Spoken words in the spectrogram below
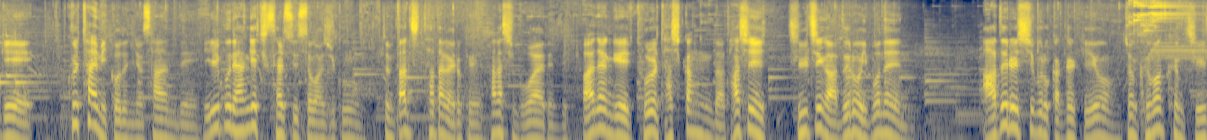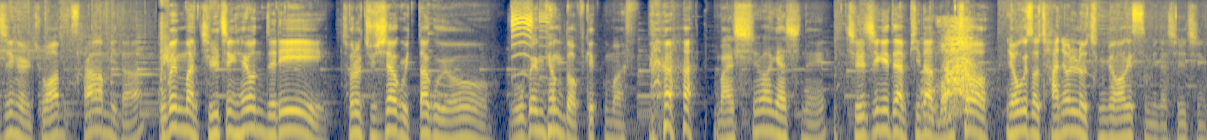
이게 쿨타임 있거든요 사는데. 1분에 한 개씩 살 수 있어가지고 좀 딴짓하다가 이렇게 하나씩 모아야 된대 만약에 돌을 다시 깎는다 다시 질징 아드로 이번엔 아들을 10으로 깎을게요. 전 그만큼 질징을 좋아 사랑합니다. 500만 질징 회원들이 저를 주시하고 있다고요 500명도 없겠구만. 말 심하게 하시네. 질징에 대한 비난 멈춰. 여기서 잔열로 증명하겠습니다 질징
